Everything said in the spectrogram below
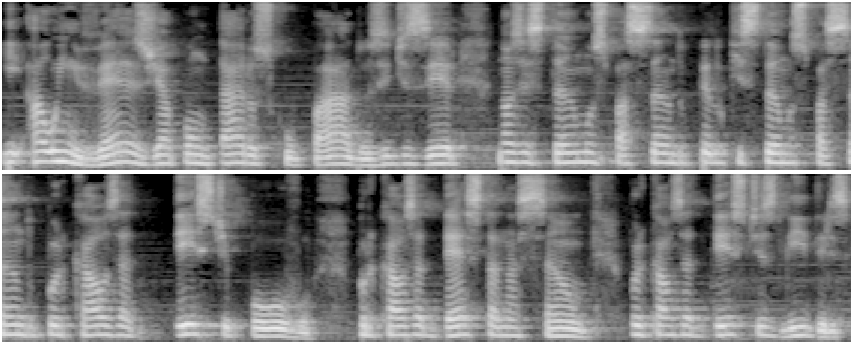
e ao invés de apontar os culpados e dizer nós estamos passando pelo que estamos passando por causa deste povo, por causa desta nação, por causa destes líderes,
